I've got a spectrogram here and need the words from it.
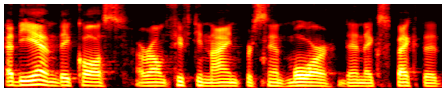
at the end they cost around 59% more than expected.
